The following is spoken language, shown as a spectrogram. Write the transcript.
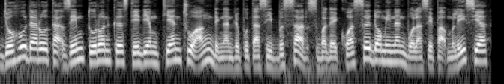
Johor Darul Takzim turun ke Stadium Tian Truang dengan reputasi besar sebagai kuasa dominan bola sepak Malaysia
